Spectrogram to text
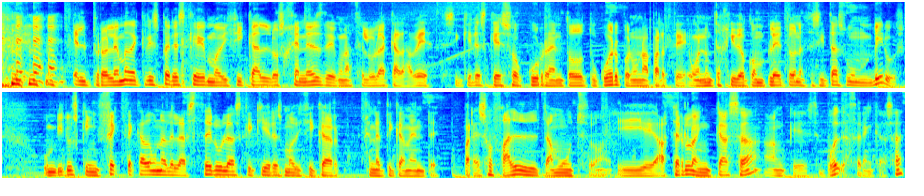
el problema de CRISPR es que modifica los genes de una célula cada vez. Si quieres que eso ocurra en todo tu cuerpo, en una parte o en un tejido completo, necesitas un virus. Un virus que infecte cada una de las células que quieres modificar genéticamente. Para eso falta mucho. Y hacerlo en casa, aunque se puede hacer en casa,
